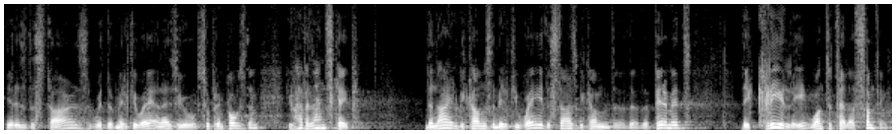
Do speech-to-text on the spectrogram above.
Here is the stars with the Milky Way, and as you superimpose them, you have a landscape. The Nile becomes the Milky Way, the stars become the, the, the pyramids. They clearly want to tell us something.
